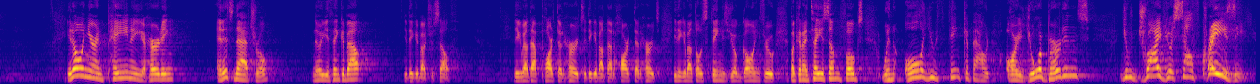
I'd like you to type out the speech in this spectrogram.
You know, when you're in pain and you're hurting, and it's natural, you know you think about? You think about yourself. You think about that part that hurts. You think about that heart that hurts. You think about those things you're going through. But can I tell you something, folks? When all you think about are your burdens, you drive yourself crazy.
